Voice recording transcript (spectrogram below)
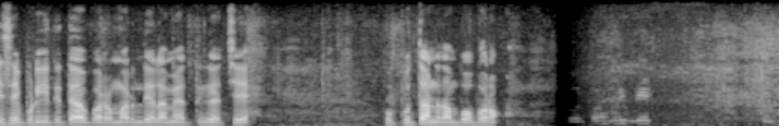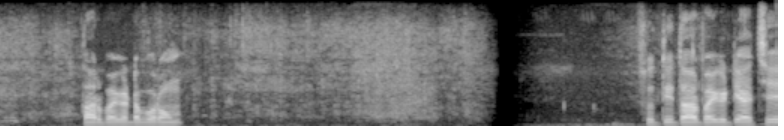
ஈசை பிடிக்கிறதுக்கு தேவைப்படுற மருந்து எல்லாமே எடுத்துக்க வச்சு இப்போ புத்தாண்டு தான் போக போகிறோம் தார்பாய் கட்ட போகிறோம் சுற்றி தார்பாய் கட்டியாச்சு.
